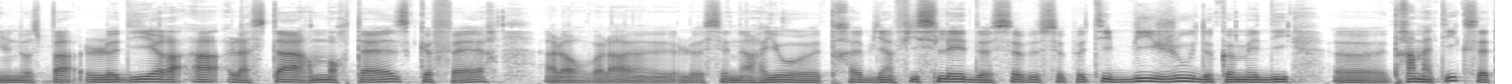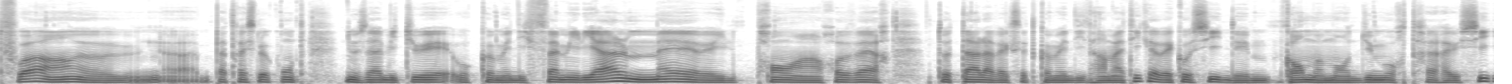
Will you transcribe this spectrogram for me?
il n'ose pas le dire à la star mortaise. Que faire? Alors voilà, euh, le scénario euh, très bien ficelé de ce, petit bijou de comédie euh, dramatique cette fois. Hein, Patrice Lecomte nous a habitués aux comédies familiales, mais il prend un revers total avec cette comédie dramatique, avec aussi des grands moments d'humour très réussis,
